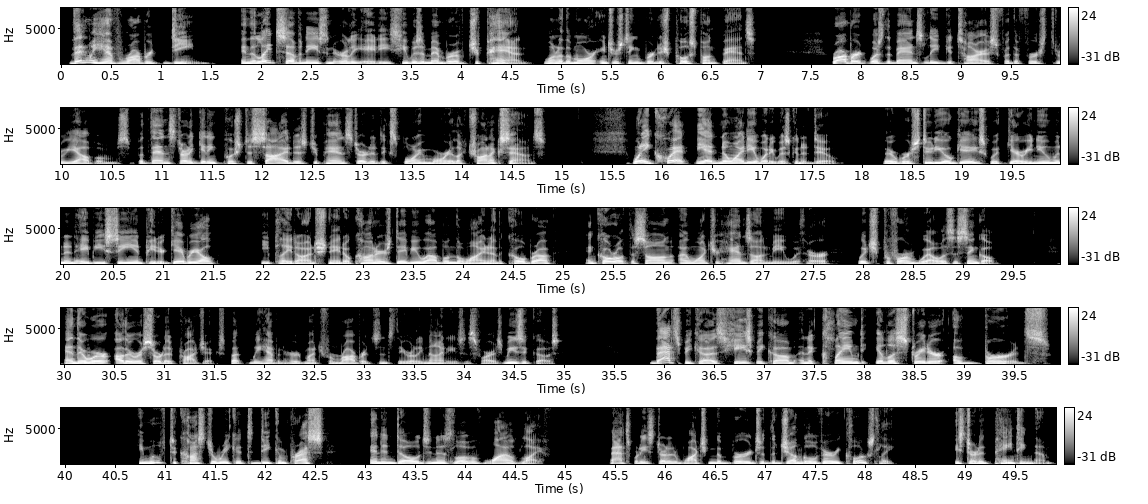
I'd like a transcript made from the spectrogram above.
Then we have Robert Dean. In the late 70s and early 80s, he was a member of Japan, one of the more interesting British post punk bands. Robert was the band's lead guitarist for the first three albums, but then started getting pushed aside as Japan started exploring more electronic sounds. When he quit, he had no idea what he was going to do. There were studio gigs with Gary Numan and ABC and Peter Gabriel. He played on Sinead O'Connor's debut album, The Lion and the Cobra, and co wrote the song I Want Your Hands on Me with her, which performed well as a single. And there were other assorted projects, but we haven't heard much from Robert since the early 90s as far as music goes. That's because he's become an acclaimed illustrator of birds. He moved to Costa Rica to decompress and indulge in his love of wildlife. That's when he started watching the birds of the jungle very closely. He started painting them.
